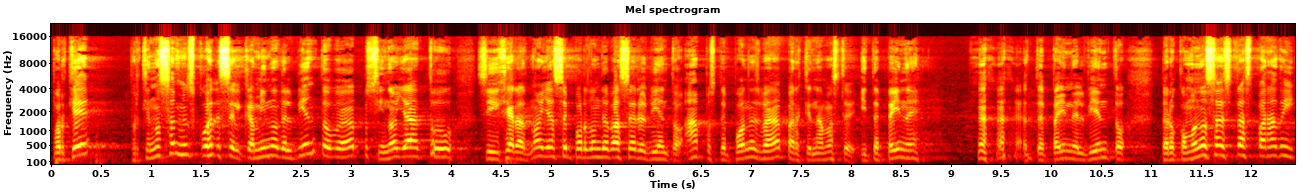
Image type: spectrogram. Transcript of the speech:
¿Por qué? Porque no sabemos cuál es el camino del viento, ¿verdad? Pues si no, ya tú, si dijeras, no, ya sé por dónde va a ser el viento. Ah, pues te pones, ¿verdad? Para que nada más te, y te peine, te peine el viento. Pero como no sabes, estás parado y,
